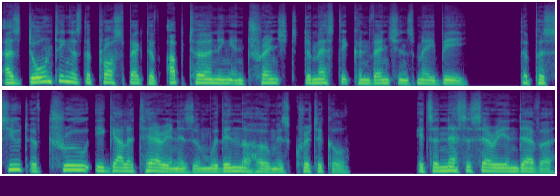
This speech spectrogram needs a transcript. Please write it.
As daunting as the prospect of upturning entrenched domestic conventions may be, the pursuit of true egalitarianism within the home is critical. It's a necessary endeavor,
